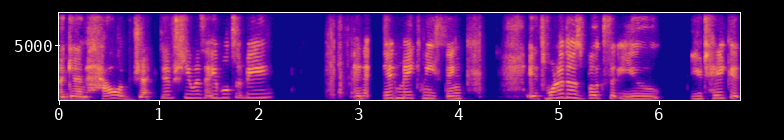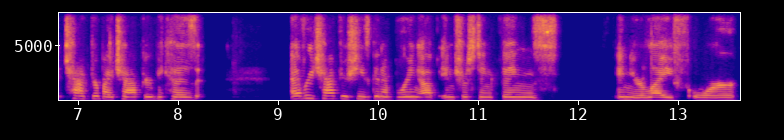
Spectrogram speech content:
again, how objective she was able to be. And it did make me think it's one of those books that you you take it chapter by chapter because every chapter she's going to bring up interesting things in your life or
